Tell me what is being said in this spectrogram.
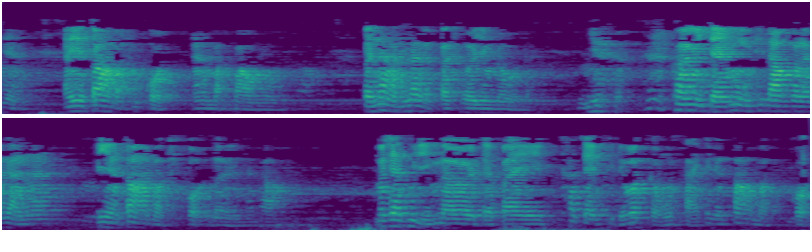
เนี่ย อันนี้ต้องแบบทุกกฎอาบัตเบาลงไปหน้าที่แรกกับกระเทยยังโดนเนี่ยเขามีใจมุ่งที่เราก็แล้วกันนะก็ยังต้องอาบัตกฎเลยนะครับ ไม่ใช่ผู้หญิงเลย แต่ไปเข้าใจผิดหรือว่าสงสัยก็ยังต้องอาบัตกฎ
